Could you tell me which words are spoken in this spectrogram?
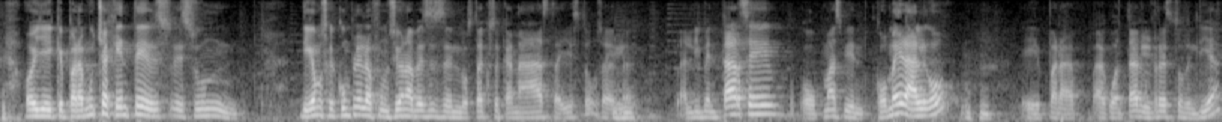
oye, y que para mucha gente es, es un, digamos que cumple la función a veces en los tacos de canasta y esto, o sea, la- alimentarse o más bien comer algo eh, para aguantar el resto del día.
